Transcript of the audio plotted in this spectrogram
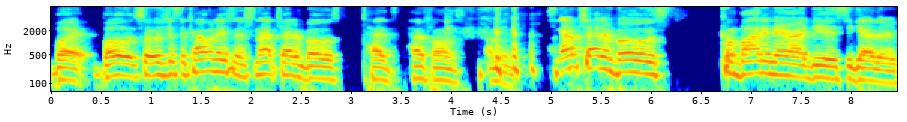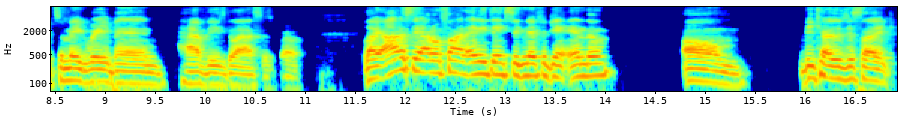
But Bose, so it's just a combination of Snapchat and Bose head headphones. I mean, Snapchat and Bose combining their ideas together to make Ray Ban have these glasses, bro. Like honestly, I don't find anything significant in them. Um, because it's just like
